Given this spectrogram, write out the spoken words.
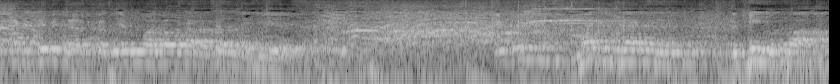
an academic letter because everyone knows how intelligent he is. It reads, Michael Jackson, the king of pop.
